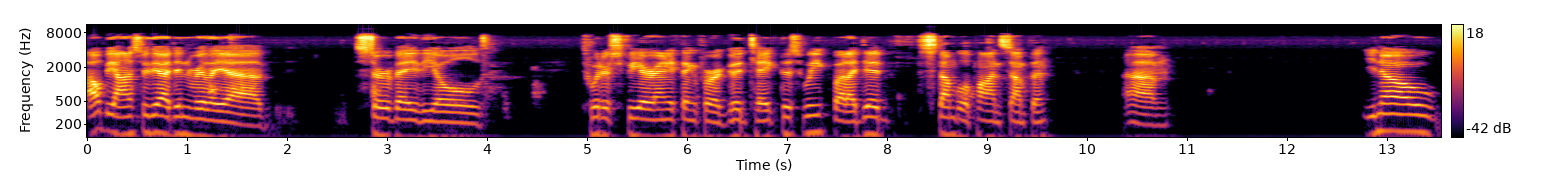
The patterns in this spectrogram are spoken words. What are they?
I'll be honest with you. I didn't really uh, survey the old Twitter sphere or anything for a good take this week, but I did stumble upon something. Um, you know,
